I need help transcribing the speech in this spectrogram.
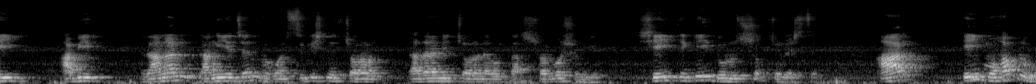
এই আবির রাঙান, রাঙিয়েছেন ভগবান শ্রীকৃষ্ণের চরণ, রাধারানীর চরণ এবং তার সর্বসঙ্গে। সেই থেকেই দোল উৎসব চলে এসছে। আর এই মহাপ্রভু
